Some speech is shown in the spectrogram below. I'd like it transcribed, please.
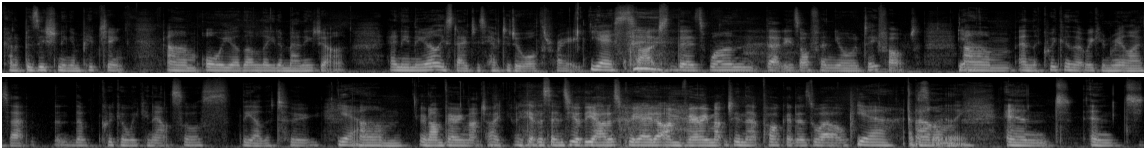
kind of positioning and pitching, um, or you're the leader manager. And in the early stages, you have to do all three. yes, But there's one that is often your default. Yeah. Um, and the quicker that we can realise that, the quicker we can outsource the other two. Yeah. Um, and I'm very much, I, I, get the sense you're the artist creator. I'm very much in that pocket as well. Yeah, absolutely. Um, and and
